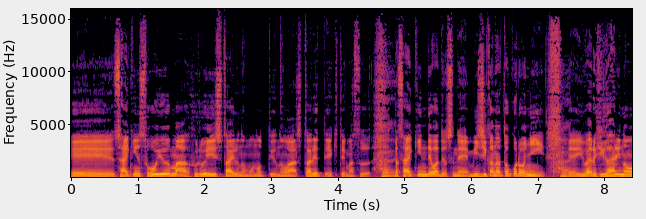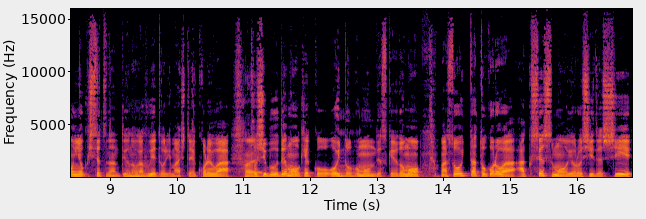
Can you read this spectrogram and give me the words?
えー、最近そういう、まあ、古いスタイルのものっていうのは廃れてきてます。はい、最近ではですね、身近なところに、はい、えー、いわゆる日帰りの温浴施設なんていうのが増えておりまして、これは都市部でも結構多いと思うんですけれども、まあ、そういったところはアクセスもよろしいですし、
